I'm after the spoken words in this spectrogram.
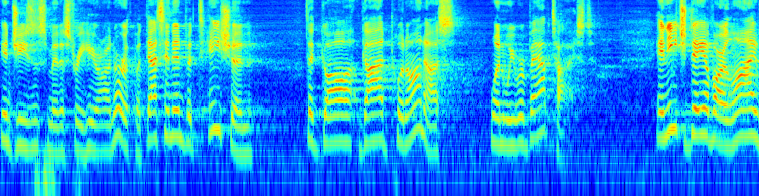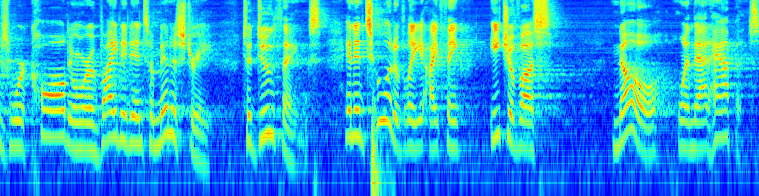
in Jesus' ministry here on earth. But that's an invitation that God, put on us when we were baptized. And each day of our lives, we're called and we're invited into ministry to do things. And intuitively, I think each of us know when that happens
